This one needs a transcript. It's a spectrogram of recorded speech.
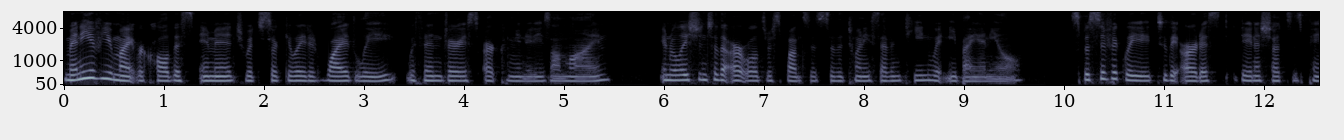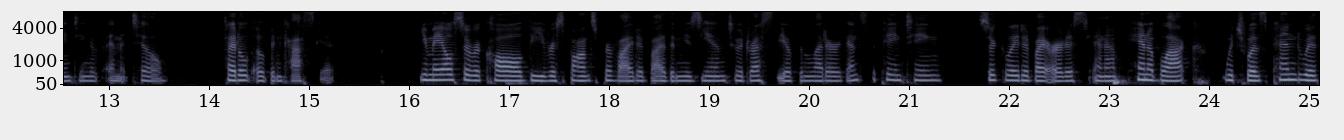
Many of you might recall this image, which circulated widely within various art communities online in relation to the art world's responses to the 2017 Whitney Biennial, specifically to the artist Dana Schutz's painting of Emmett Till, titled Open Casket. You may also recall the response provided by the museum to address the open letter against the painting circulated by artist Anna, Hannah Black, which was penned with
